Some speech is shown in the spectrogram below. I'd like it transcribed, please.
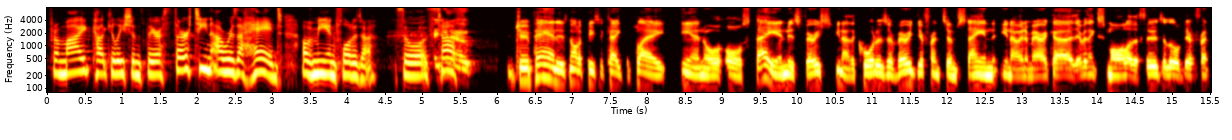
from my calculations, they're 13 hours ahead of me in Florida. So it's tough. You know, Japan is not a piece of cake to play in or, or stay in. It's very, you know, the quarters are very different to staying, you know, in America. Everything's smaller. The food's a little different.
